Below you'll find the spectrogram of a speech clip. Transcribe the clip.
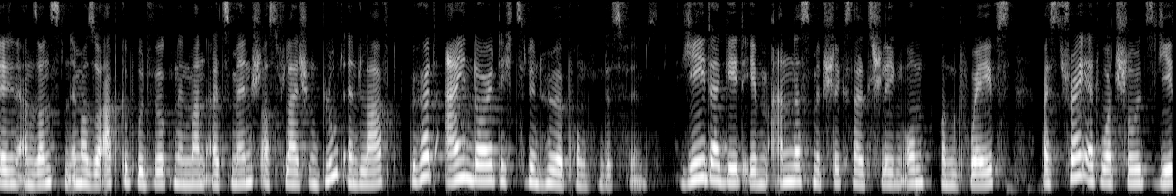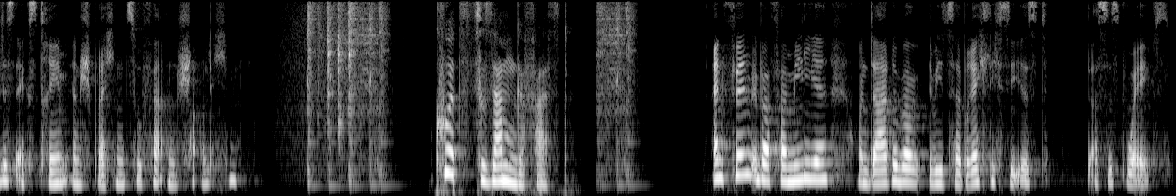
der den ansonsten immer so abgebrüht wirkenden Mann als Mensch aus Fleisch und Blut entlarvt, gehört eindeutig zu den Höhepunkten des Films. Jeder geht eben anders mit Schicksalsschlägen um und Waves weiß Trey Edward Schultz jedes Extrem entsprechend zu veranschaulichen. Kurz zusammengefasst. Ein Film über Familie und darüber, wie zerbrechlich sie ist, das ist Waves.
